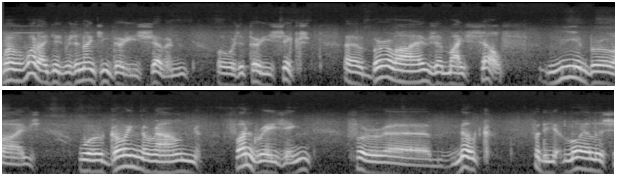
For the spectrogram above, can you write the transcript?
Well, what I did was in 1937, or was it 36? Uh, Burl Ives and myself, me and Burl Ives, were going around fundraising for uh, milk for the Loyalist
